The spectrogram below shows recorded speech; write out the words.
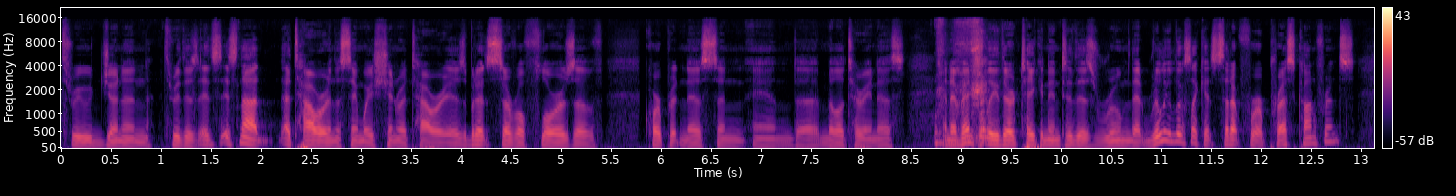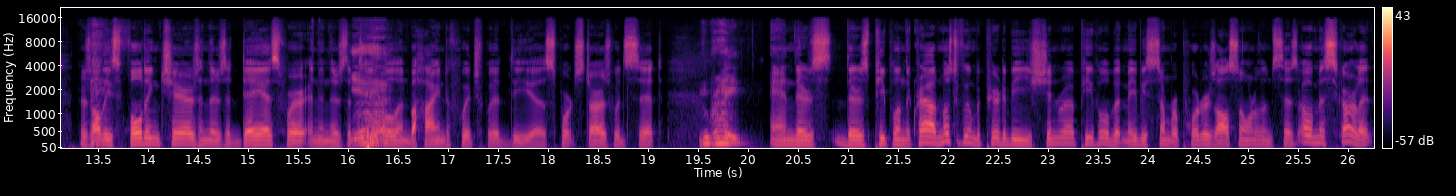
through Junon, through this. It's, it's not a tower in the same way Shinra Tower is, but it's several floors of corporateness and and uh, militariness, and eventually they're taken into this room that really looks like it's set up for a press conference. There's all these folding chairs, and there's a dais where, and then there's a yeah. table, and behind which would the uh, sports stars would sit. Right. And there's there's people in the crowd, most of whom appear to be Shinra people, but maybe some reporters also. One of them says, "Oh, Miss Scarlet,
